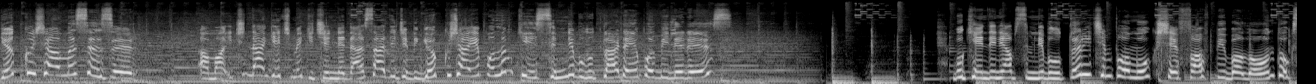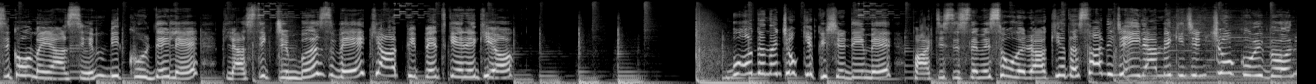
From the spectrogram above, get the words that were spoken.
Gökkuşağımız hazır. Ama içinden geçmek için neden sadece bir gökkuşağı yapalım ki simli bulutlar da yapabiliriz. Bu kendini yap simli bulutlar için pamuk, şeffaf bir balon, toksik olmayan sim, bir kurdele, plastik cımbız ve kağıt pipet gerekiyor. Bu odana çok yakışır değil mi? Parti süslemesi olarak ya da sadece eğlenmek için çok uygun.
